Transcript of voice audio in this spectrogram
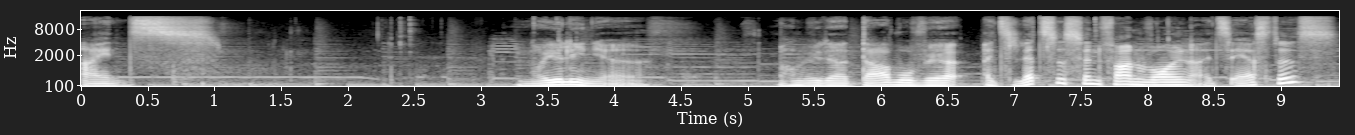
1. Neue Linie. Machen wir wieder da, wo wir als letztes hinfahren wollen, als erstes.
